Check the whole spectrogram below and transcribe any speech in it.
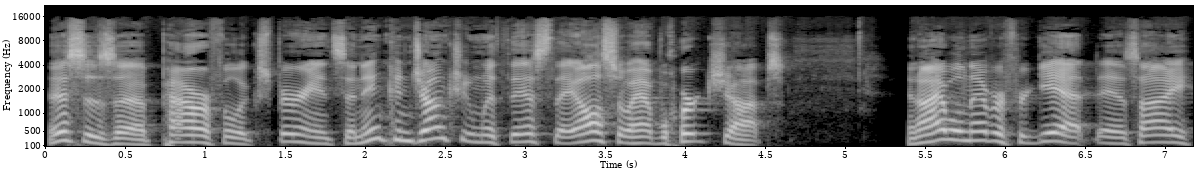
This is a powerful experience. And in conjunction with this, they also have workshops. And I will never forget, as I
